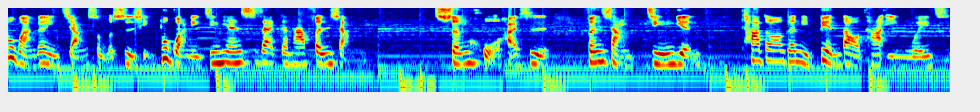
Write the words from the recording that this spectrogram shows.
不管跟你讲什么事情，不管你今天是在跟他分享生活还是分享经验，他都要跟你辩到他赢为止。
